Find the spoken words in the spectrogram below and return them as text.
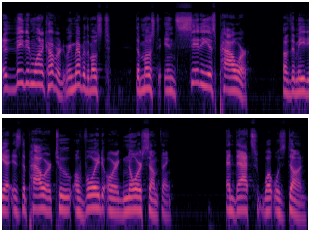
uh, they didn't want to cover it. Remember, the most the most insidious power of the media is the power to avoid or ignore something. And that's what was done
